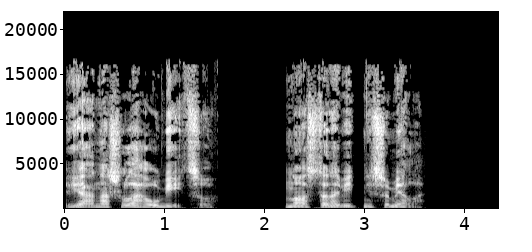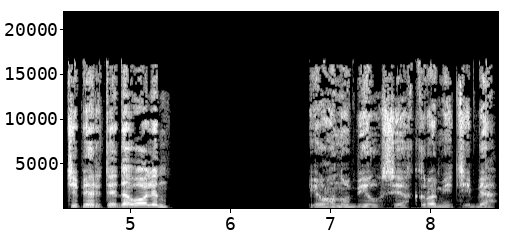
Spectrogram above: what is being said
Я нашла убийцу, но остановить не сумела. Теперь ты доволен? И он убил всех, кроме тебя?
